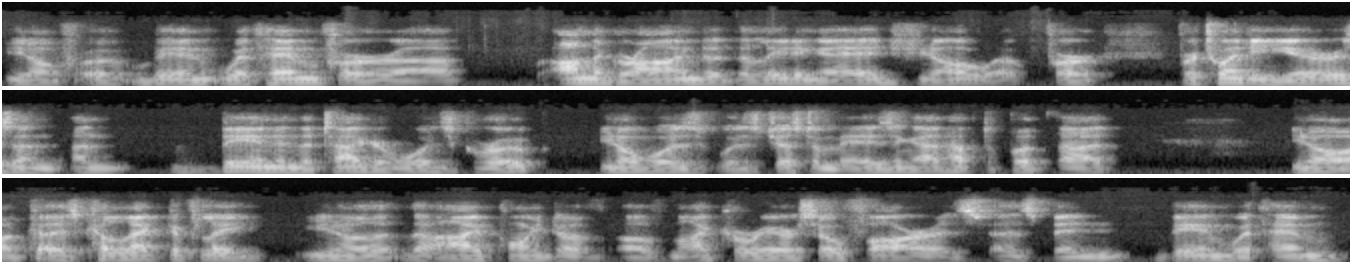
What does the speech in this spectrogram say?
you know, being with him for uh, on the ground at the leading edge, you know, for for 20 years, and and being in the Tiger Woods group, you know, was was just amazing. I'd have to put that, you know, as collectively you know the, the, high point of, of my career so far has has been being with him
